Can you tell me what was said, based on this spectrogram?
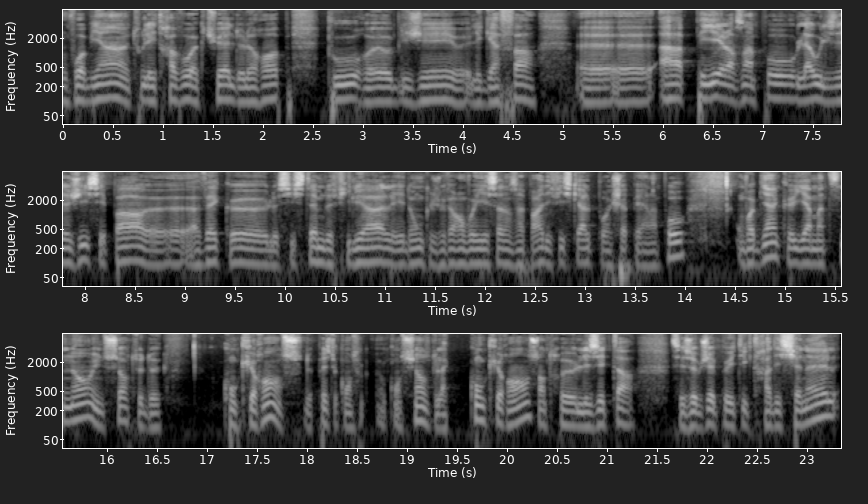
on voit bien tous les travaux actuels de l'Europe pour euh, obliger euh, les Gafa euh, à payer leurs impôts là où ils agissent et pas avec le système de filiales. Et donc je vais renvoyer ça dans un paradis fiscal pour échapper à l'impôt. On voit bien qu'il y a maintenant une sorte de concurrence, de prise de conscience de la concurrence entre les États, ces objets politiques traditionnels,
